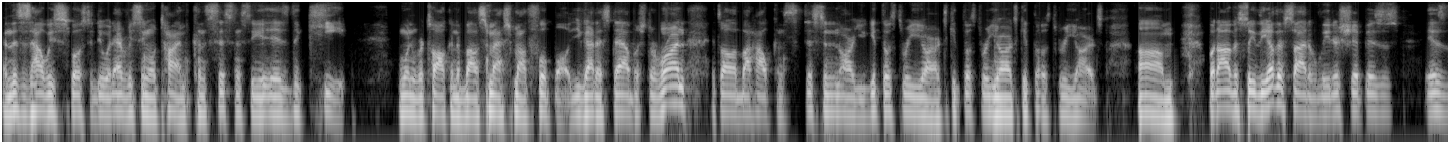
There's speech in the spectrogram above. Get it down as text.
and this is how we're supposed to do it every single time. Consistency is the key when we're talking about smash mouth football. You got to establish the run. It's all about how consistent are you. Get those three yards, get those three yards, get those three yards. Um, but obviously, the other side of leadership is is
